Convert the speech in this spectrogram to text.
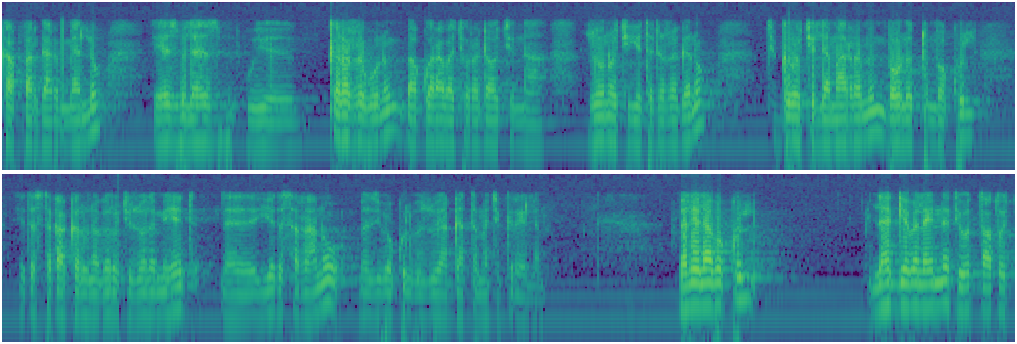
ከአፋር ጋርም ያለው የህዝብ ለህዝብ ቅርርቡንም በአጎራባች ወረዳዎችና ዞኖች እየተደረገ ነው። ችግሮችን ለማረምም በሁለቱም በኩል የተስተካከሉ ነገሮች ይዞ ለመሄድ እየተሰራ ነው። በዚህ በኩል ብዙ ያጋጠመ ችግር የለም። በሌላ በኩል ለህግ የበላይነት የወጣቶች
